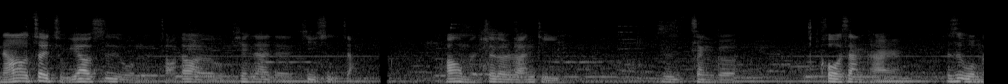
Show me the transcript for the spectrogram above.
然后最主要是我们找到了我们现在的技术长，把我们这个软体是整个扩散开来，就是我们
